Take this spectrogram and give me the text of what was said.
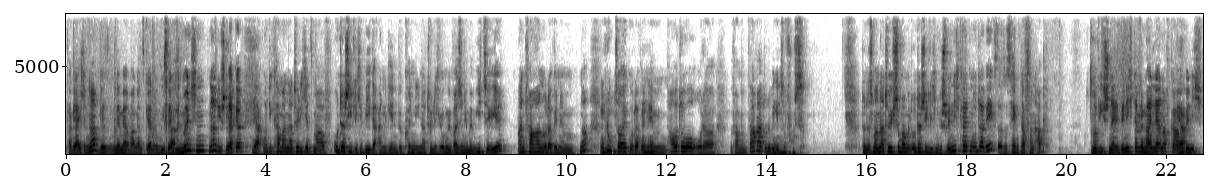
vergleichen. Ne? Wir nehmen ja immer ganz gerne irgendwie Berlin-München, ne, die Strecke. Ja, ja. Und die kann man natürlich jetzt mal auf unterschiedliche Wege angehen. Wir können die natürlich irgendwie, weiß ich nicht, mit dem ICE anfahren oder wir nehmen ne, mhm. Flugzeug oder wir mhm. nehmen Auto oder wir fahren mit dem Fahrrad oder wir gehen mhm. zu Fuß. Dann ist man natürlich schon mal mit unterschiedlichen Geschwindigkeiten unterwegs. Also es hängt davon ab, wie schnell bin ich denn mit genau. meinen Lernaufgaben? Ja. Bin ich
